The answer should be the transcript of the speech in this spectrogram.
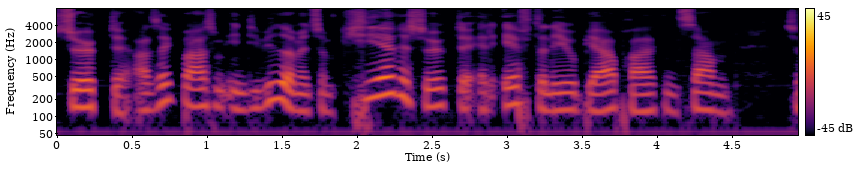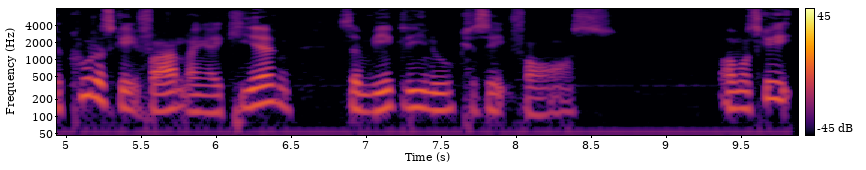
søgte, altså ikke bare som individer, men som kirke søgte at efterleve bjergprædiken sammen, så kunne der ske forandringer i kirken, som vi ikke lige nu kan se for os. Og måske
